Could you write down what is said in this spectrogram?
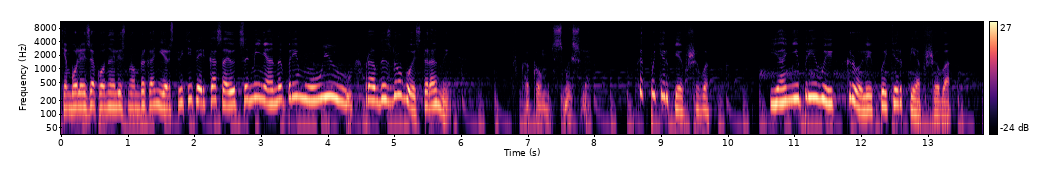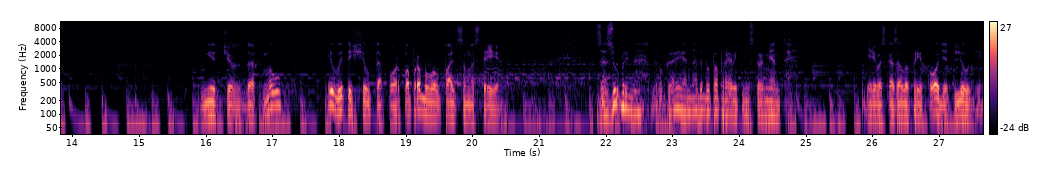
Тем более законы о лесном браконьерстве теперь касаются меня напрямую, правда, с другой стороны». «В каком смысле?» «Как потерпевшего». Я не привык к роли потерпевшего. Мирча вздохнул и вытащил топор, попробовал пальцем острие. Зазубрина, другая, надо бы поправить инструмент. Дерево сказала, приходят люди.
